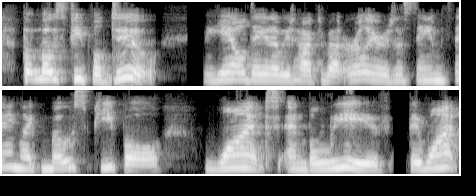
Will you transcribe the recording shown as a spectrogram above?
but most people do. The Yale data we talked about earlier is the same thing. Like most people want and believe. They want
